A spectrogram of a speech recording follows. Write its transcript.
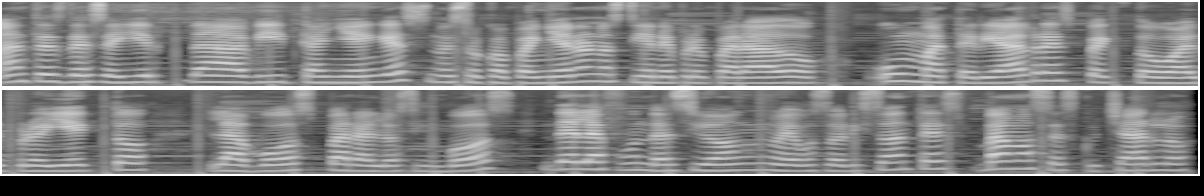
Antes de seguir, David Cañengues, nuestro compañero, nos tiene preparado un material respecto al proyecto La Voz para los Sin Voz de la Fundación Nuevos Horizontes. Vamos a escucharlo.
